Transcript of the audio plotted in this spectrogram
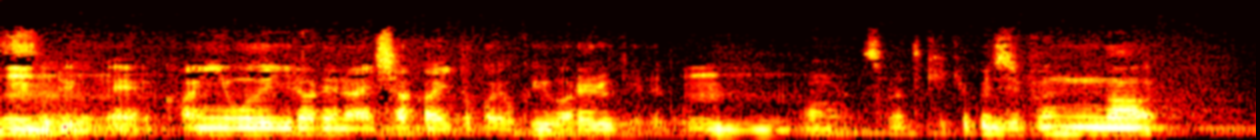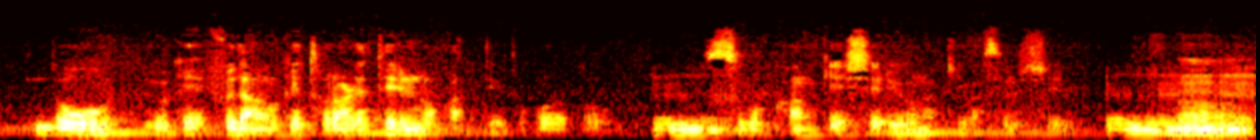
するよね、寛容でいられない社会とかよく言われるけれど、うんうん。それって結局自分がどう受け普段受け取られてるのかっていうところとうん。すごく関係してるような気がするし、うんうん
